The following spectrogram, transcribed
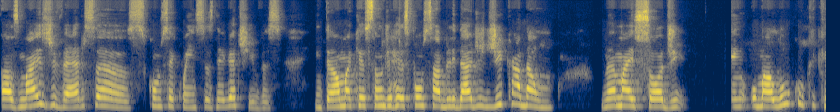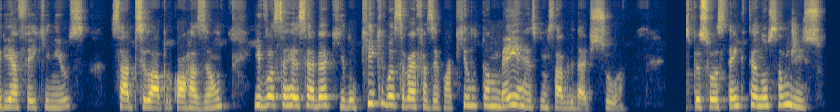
as mais diversas consequências negativas. Então, é uma questão de responsabilidade de cada um. Não é mais só de o maluco que cria fake news, sabe-se lá por qual razão, e você recebe aquilo. O que, que você vai fazer com aquilo também é responsabilidade sua. As pessoas têm que ter noção disso.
